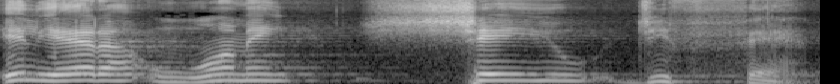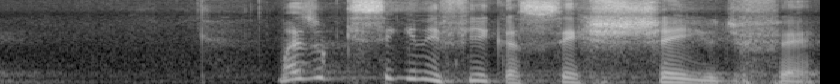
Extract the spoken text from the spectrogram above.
Ele era um homem cheio de fé. Mas o que significa ser cheio de fé?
